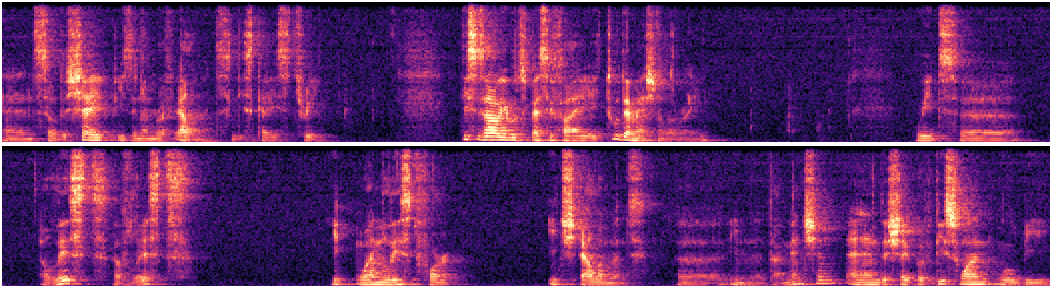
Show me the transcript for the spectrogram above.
and so the shape is the number of elements, in this case 3. This is how you would specify a two-dimensional array with uh, a list of lists, one list for each element uh, in a dimension and the shape of this one will be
